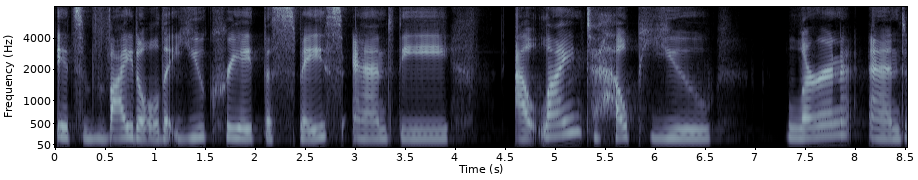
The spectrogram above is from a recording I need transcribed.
it's vital that you create the space and the outline to help you learn and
